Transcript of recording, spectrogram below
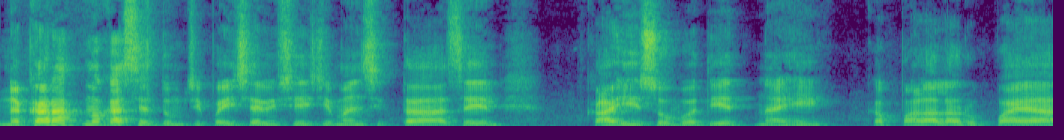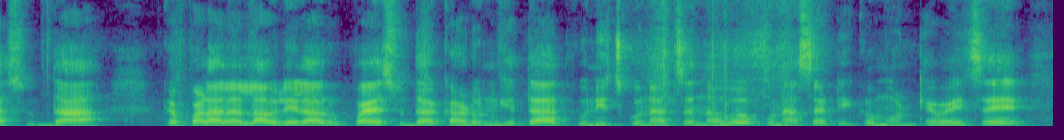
नकारात्मक असेल तुमची पैशाविषयीची मानसिकता असेल काही सोबत येत नाही कपाळाला रुपयासुद्धा कपाळाला लावलेला रुपया सुद्धा काढून घेतात. कुणीच कुणाचं नवं कुणासाठी कमवून ठेवायचं आहे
